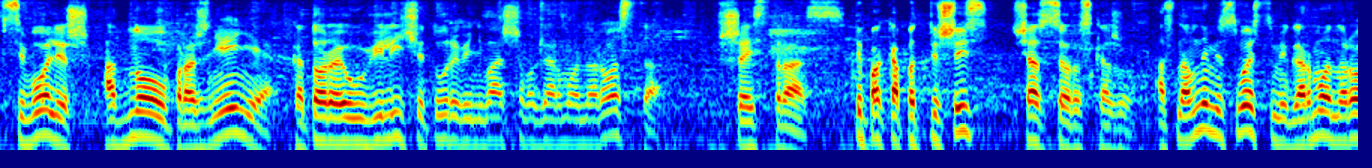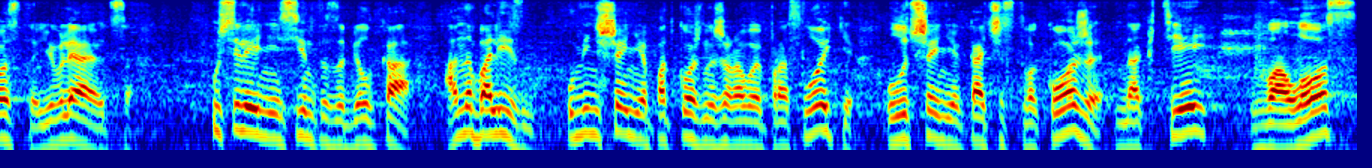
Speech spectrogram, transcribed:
Всего лишь одно упражнение, которое увеличит уровень вашего гормона роста в 6 раз. Ты пока подпишись, сейчас все расскажу. Основными свойствами гормона роста являются усиление синтеза белка, анаболизм, уменьшение подкожной жировой прослойки, улучшение качества кожи, ногтей, волос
